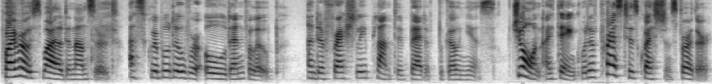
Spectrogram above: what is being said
Poirot smiled and answered, A scribbled over old envelope and a freshly planted bed of begonias. John, I think, would have pressed his questions further,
